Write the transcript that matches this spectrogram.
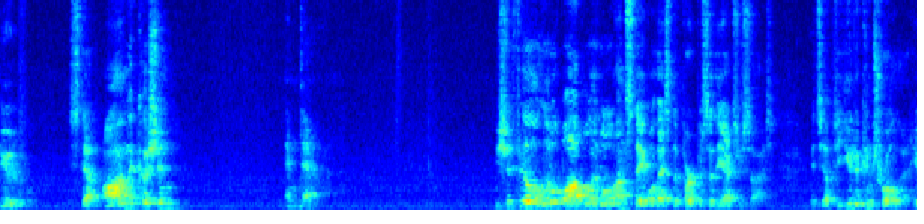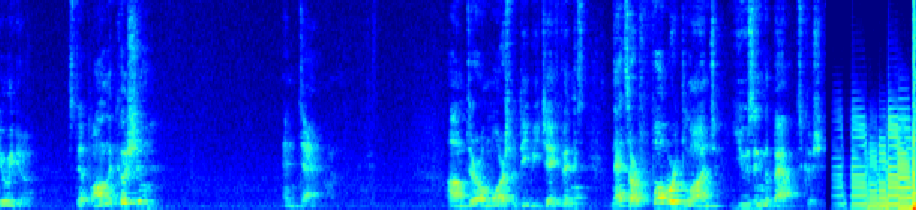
Beautiful. Step on the cushion and down. You should feel a little wobble, a little unstable. That's the purpose of the exercise. It's up to you to control that. Here we go. Step on the cushion and down. I'm Darrell Morris with DBJ Fitness. That's our forward lunge using the balance cushion.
